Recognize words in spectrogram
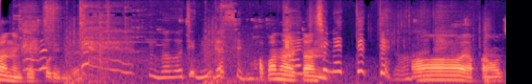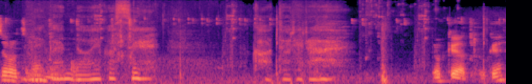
않은 개꿀인데 모든 것은 화바나 일단 당신의 뜻대로. 아 약간 어지러지네 내가 너의 것을 거두리라. 몇 개야 두 개?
